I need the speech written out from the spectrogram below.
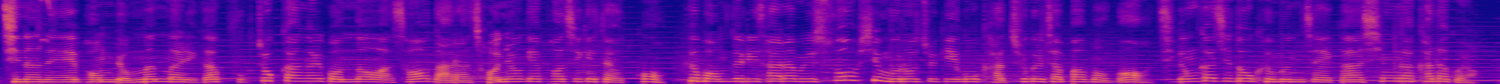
지난해에 범 몇만 마리가 북쪽 강을 건너와서 나라 전역에 퍼지게 되었고 그 범들이 사람을 수없이 물어 죽이고 가축을 잡아먹어 지금까지도 그 문제가 심각하다고요.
